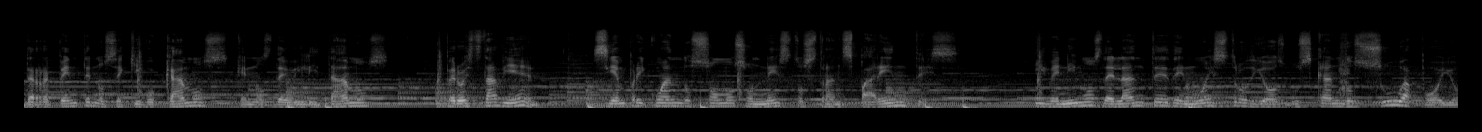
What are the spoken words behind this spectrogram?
de repente nos equivocamos, que nos debilitamos, pero está bien, siempre y cuando somos honestos, transparentes y venimos delante de nuestro Dios buscando su apoyo,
